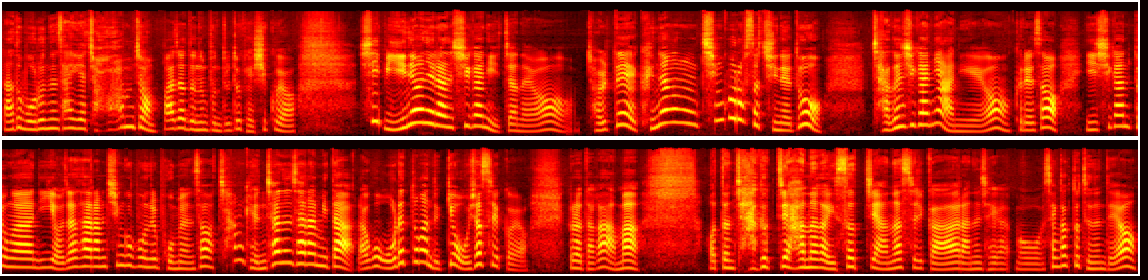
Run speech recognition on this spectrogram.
나도 모르는 사이에 점점 빠져드는 분들도 계시고요. 12년이라는 시간이 있잖아요. 절대 그냥 친구로서 지내도 작은 시간이 아니에요. 그래서 이 시간 동안 이 여자 사람 친구분을 보면서 참 괜찮은 사람이다 라고 오랫동안 느껴오셨을 거예요. 그러다가 아마 어떤 자극제 하나가 있었지 않았을까라는 제가 뭐 생각도 드는데요.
